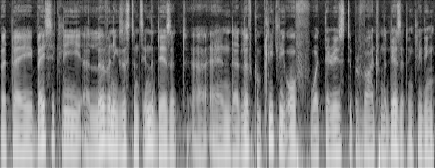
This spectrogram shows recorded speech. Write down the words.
But they basically uh, live an existence in the desert uh, and uh, live completely off what there is to provide from the desert, including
